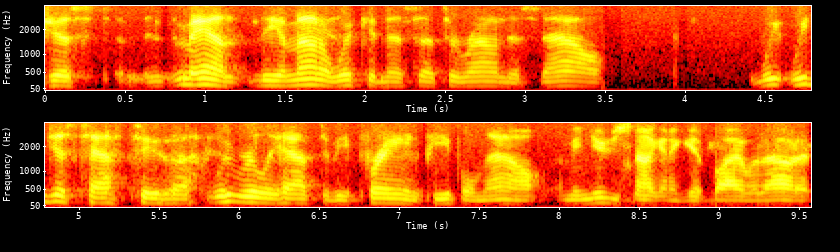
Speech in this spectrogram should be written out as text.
just man, the amount of wickedness that's around us now we we just have to uh, we really have to be praying people now. I mean, you're just not going to get by without it.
